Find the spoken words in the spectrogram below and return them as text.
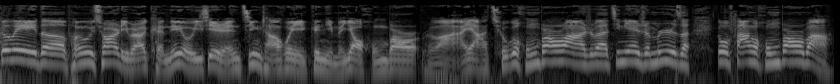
各位的朋友圈里边，肯定有一些人经常会跟你们要红包，是吧？哎呀，求个红包啊，是吧？今天什么日子，给我发个红包吧。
